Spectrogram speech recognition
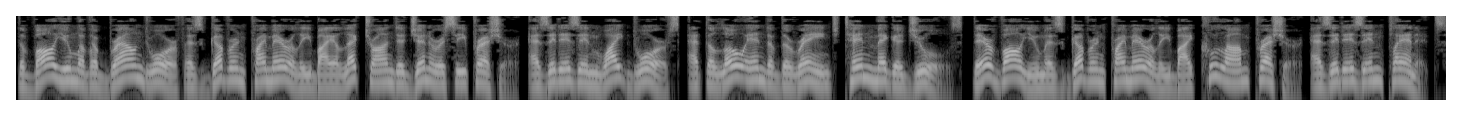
the volume of a brown dwarf is governed primarily by electron degeneracy pressure, as it is in white dwarfs. At the low end of the range 10 megajoules, their volume is governed primarily by Coulomb pressure, as it is in planets.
